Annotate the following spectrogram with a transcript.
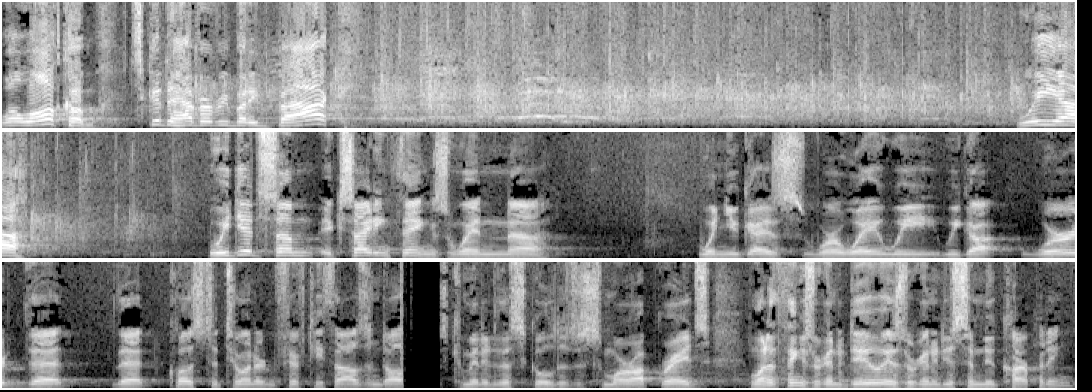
Well, welcome. It's good to have everybody back. We, uh, we did some exciting things when, uh, when you guys were away. We, we got word that, that close to $250,000 committed to the school to do some more upgrades. One of the things we're going to do is we're going to do some new carpeting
